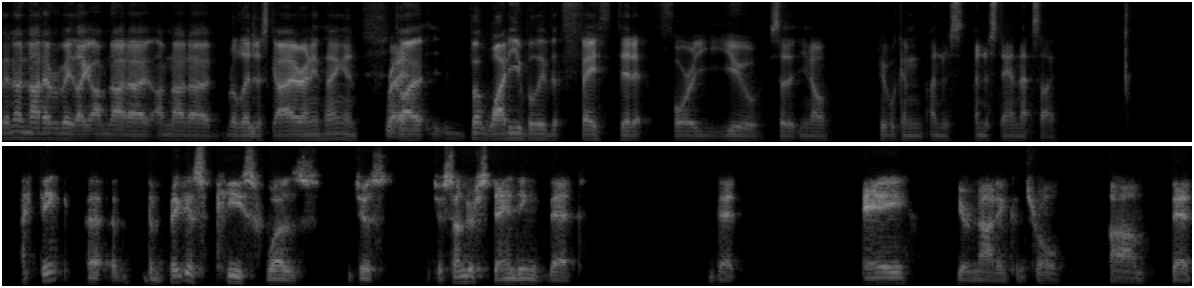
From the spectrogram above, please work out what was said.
I know not everybody like I'm not a I'm not a religious guy or anything, and right. but why do you believe that faith did it for you so that you know people can under, understand that side? I think uh, uh the biggest piece was just just understanding that that a you're not in control um, that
